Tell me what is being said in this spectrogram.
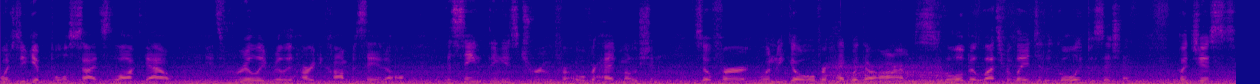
once you get both sides locked out, it's really, really hard to compensate at all. The same thing is true for overhead motion. So for when we go overhead with our arms, this is a little bit less related to the goalie position, but just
